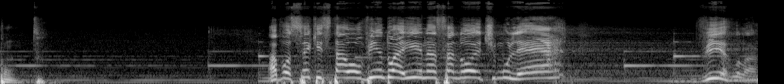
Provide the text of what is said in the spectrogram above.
ponto. A você que está ouvindo aí nessa noite, mulher, vírgula,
